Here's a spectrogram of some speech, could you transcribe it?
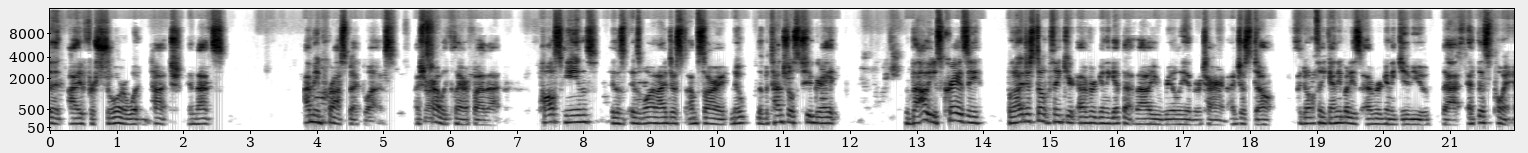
that I for sure wouldn't touch, and that's, I mean, prospect wise. I should probably clarify that. Paul Skenes is is one I just I'm sorry. Nope. The potential's too great. The value's crazy, but I just don't think you're ever going to get that value really in return. I just don't. I don't think anybody's ever going to give you that at this point.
